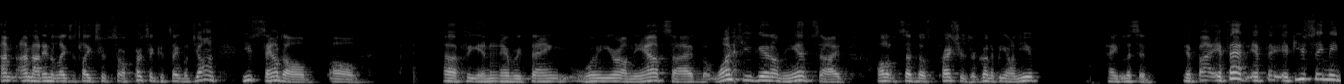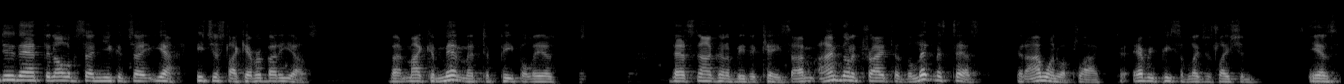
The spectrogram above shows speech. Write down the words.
I'm I'm not in the legislature, so a person could say, "Well, Jon, you sound all all huffy and everything when you're on the outside, but once you get on the inside, all of a sudden those pressures are going to be on you." Hey, listen, if I if that if if you see me do that, then all of a sudden you could say, "Yeah, he's just like everybody else." But my commitment to people is that's not going to be the case. I'm, I'm going to try to, the litmus test that I want to apply to every piece of legislation is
